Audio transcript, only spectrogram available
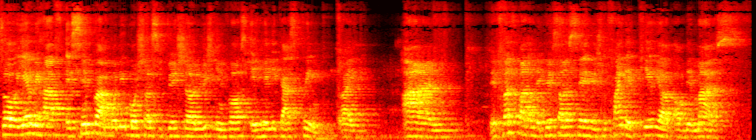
So here we have a simple harmonic motion situation which involves a helical spring, right? And the first part of the question says we should find the period of the mass.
